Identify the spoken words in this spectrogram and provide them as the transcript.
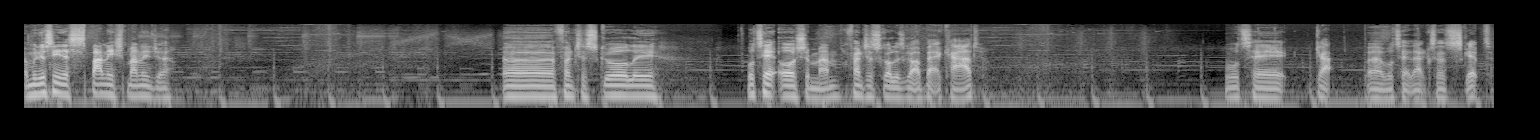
And we just need a Spanish manager. Uh, Francescoli. We'll take Ocean Man. Francescoli's got a better card. We'll take Gap. Uh, we'll take that because I skipped.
